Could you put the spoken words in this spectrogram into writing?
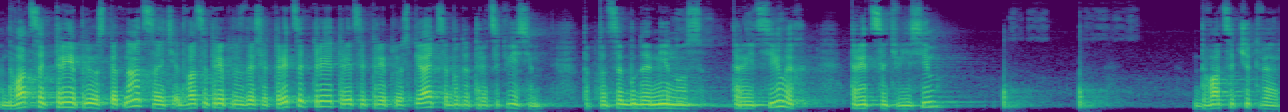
23 плюс 15, 23 плюс 10 33, 33 плюс 5 це буде 38. Тобто це буде мінус 3,38 24.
